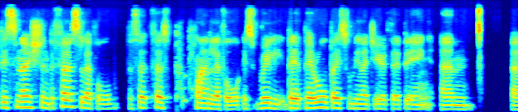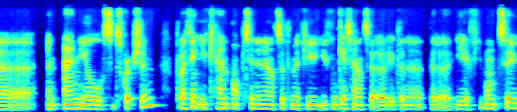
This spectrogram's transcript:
this notion, the first level, the first plan level is really, they're, they're all based on the idea of there being um, uh, an annual subscription, but I think you can opt in and out of them if you you can get out of it earlier than a, than a year if you want to.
